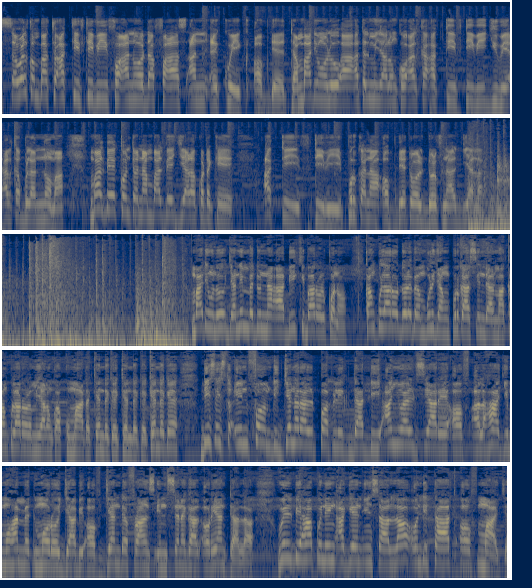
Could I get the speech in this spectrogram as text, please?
viewers, welcome back to Active TV for another fast and a quick update. Mbadi ngolu uh, atel mi ko alka Active TV jube alka bulan noma. Mbalbe kontona mbalbe jiala kotake Active TV pour kana update ol dolfinal diala. Mbaɗiŋolu jannin be dunna kibarol kono. Kankularo dole ɓe mbulu jang pour ka sindal ma kankularol mi yalon ka kumata kendeke kendeke kendeke. This is to inform the general public that the annual ziare of alhaji mohammed moro jabi of gende france in senegal oriental will be happening again inshallah on the 3rd of march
